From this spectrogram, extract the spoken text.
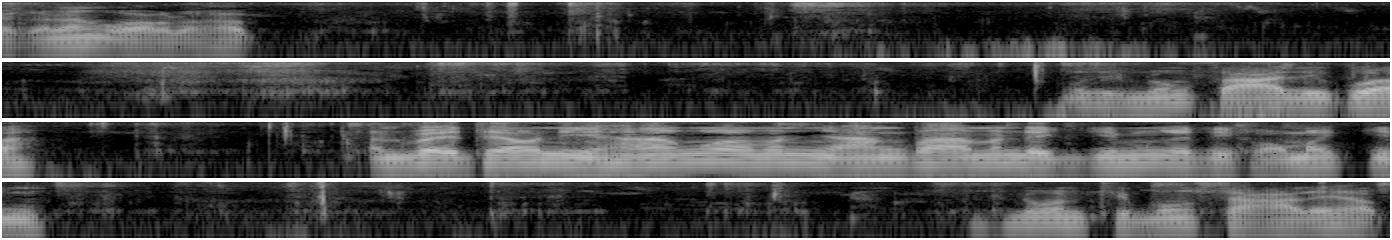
ากกำลังออกแล้วครับ มาถึงน้องสาดีกว่า อันไปแถวนี้ฮะว่ามันยางพามันเด็กกินมันก็สิของมากินโน่นสิบองสาเลยครับ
